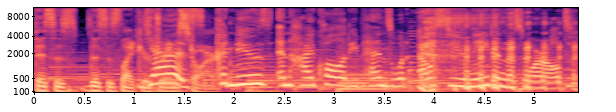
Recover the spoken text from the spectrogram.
this is this is like your yes, dream store. Canoes and high quality pens. What else do you need in this world?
